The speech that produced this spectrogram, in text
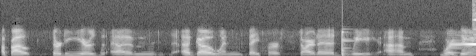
about 30 years um, ago, when they first started, we um, were doing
